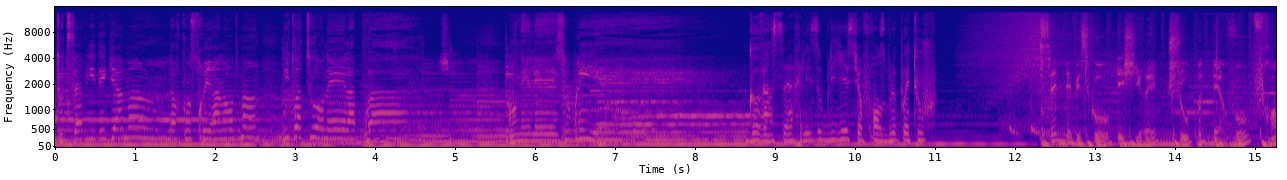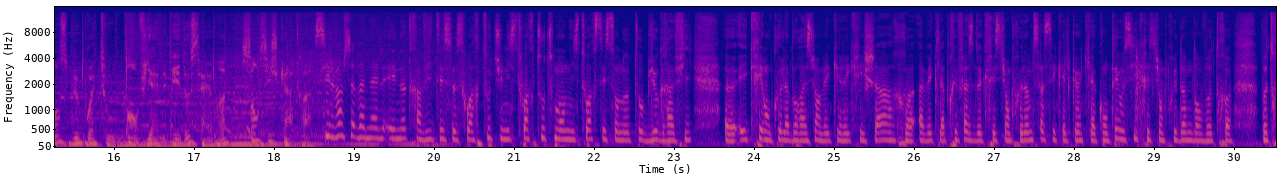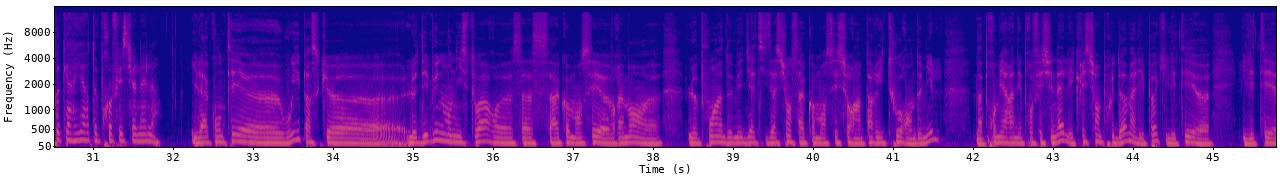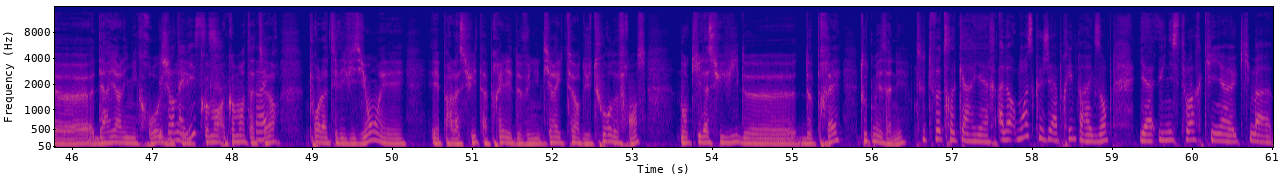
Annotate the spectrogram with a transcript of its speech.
Toute sa vie des gamins, leur construire un lendemain, il doit tourner la page. On est les oubliés. Gauvin les oubliés sur France Bleu Poitou. Celle Levesco, Échiré, Choupe, Hervaux, France Bleu Poitou, en Vienne et Deux-Sèvres, 106.4. Sylvain Chavanel est notre invité ce soir. Toute une histoire, toute mon histoire, c'est son autobiographie, euh, écrit en collaboration avec Eric Richard, euh, avec la préface de Christian Prudhomme. Ça, c'est quelqu'un qui a compté aussi, Christian Prudhomme, dans votre, votre carrière de professionnel. Il a compté, euh, oui, parce que euh, le début de mon histoire, euh, ça, ça a commencé euh, vraiment, euh, le point de médiatisation, ça a commencé sur un Paris Tour en 2000, ma première année professionnelle. Et Christian Prudhomme, à l'époque, il était, euh, il était euh, derrière les micros, il Journaliste. était comment- commentateur pour la télévision et, et par la suite, après, il est devenu directeur du Tour de France. Donc, il a suivi de, de près toutes mes années. toute votre carrière. Alors moi, ce que j'ai appris, par exemple, il y a une histoire qui, euh, qui m'a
